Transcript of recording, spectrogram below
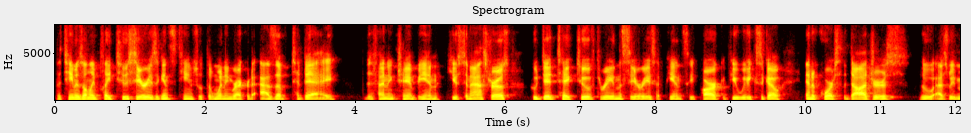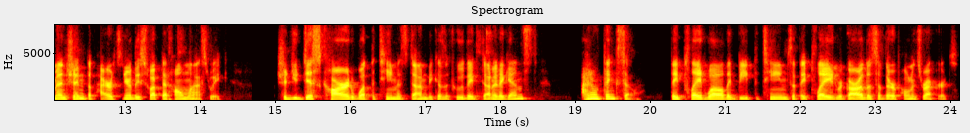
The team has only played two series against teams with the winning record as of today The defending champion Houston Astros, who did take two of three in the series at PNC Park a few weeks ago. And of course, the Dodgers, who, as we mentioned, the Pirates nearly swept at home last week. Should you discard what the team has done because of who they've done it against? I don't think so. They played well. They beat the teams that they played, regardless of their opponents' records.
